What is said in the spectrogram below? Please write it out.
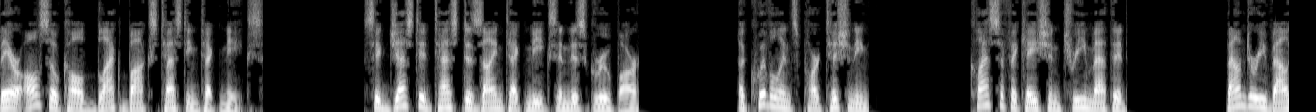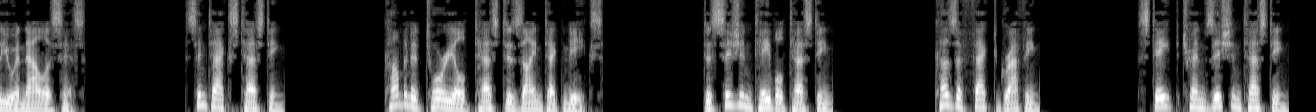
They are also called black box testing techniques. Suggested test design techniques in this group are Equivalence partitioning Classification tree method Boundary value analysis Syntax testing Combinatorial test design techniques Decision table testing Cause effect graphing State transition testing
